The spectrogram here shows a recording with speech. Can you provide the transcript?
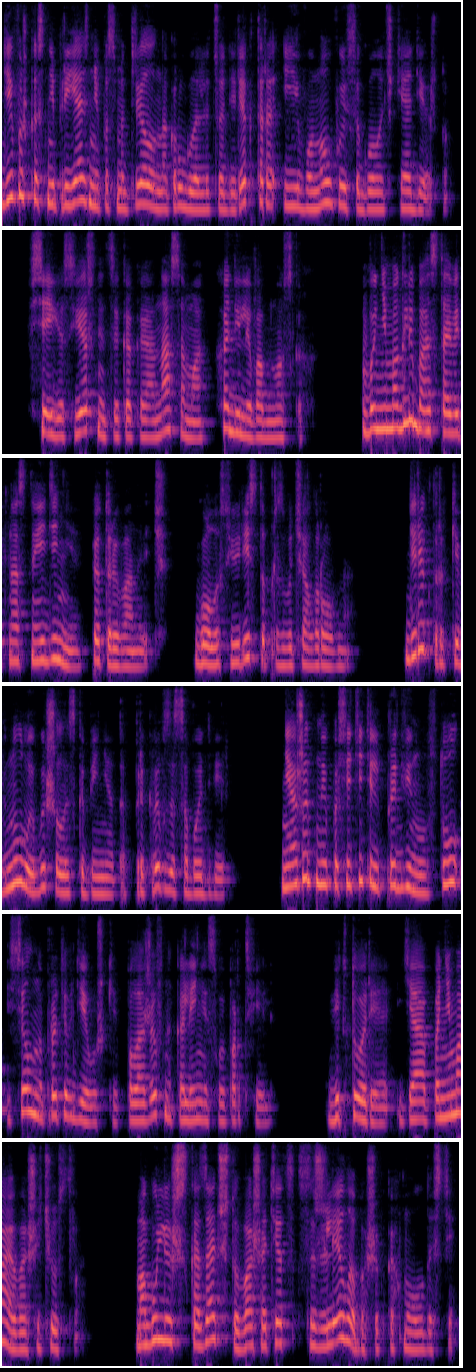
Девушка с неприязнью посмотрела на круглое лицо директора и его новую с иголочки одежду. Все ее сверстницы, как и она сама, ходили в обносках. «Вы не могли бы оставить нас наедине, Петр Иванович?» Голос юриста прозвучал ровно. Директор кивнул и вышел из кабинета, прикрыв за собой дверь. Неожиданный посетитель придвинул стул и сел напротив девушки, положив на колени свой портфель. «Виктория, я понимаю ваши чувства. Могу лишь сказать, что ваш отец сожалел об ошибках молодости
